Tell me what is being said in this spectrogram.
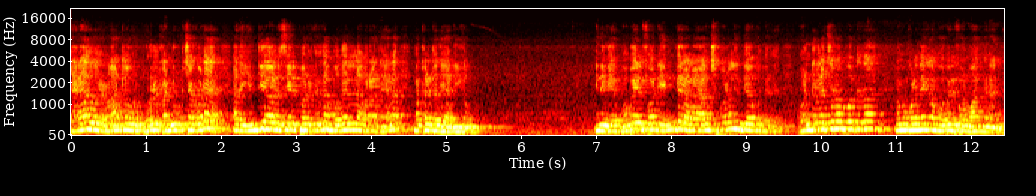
யாராவது ஒரு நாட்டில் ஒரு பொருள் கண்டுபிடிச்சா கூட அதை இந்தியாவில் செயல்படுறதுக்கு தான் முதல்ல வராங்க. ஏன்னா மக்கள் தொகை அதிகம். இன்னைக்கு மொபைல் ஃபோன் எங்கே லான்ச் போனாலும் இந்தியாவுக்கு வந்துடுது. ஒன்றரை லட்ச ரூபா போட்டு தான் நம்ம குழந்தைங்களாம் மொபைல் ஃபோன் வாங்குறாங்க.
